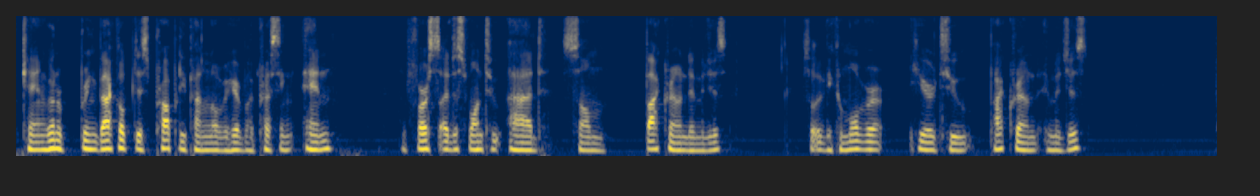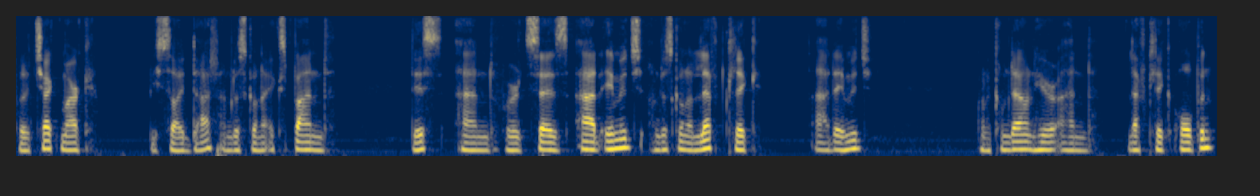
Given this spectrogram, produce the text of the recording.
Okay, I'm going to bring back up this property panel over here by pressing N. And first I just want to add some background images. So if you come over here to background images, put a check mark beside that. I'm just going to expand this and where it says add image, I'm just going to left click add image. I'm going to come down here and left click open.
